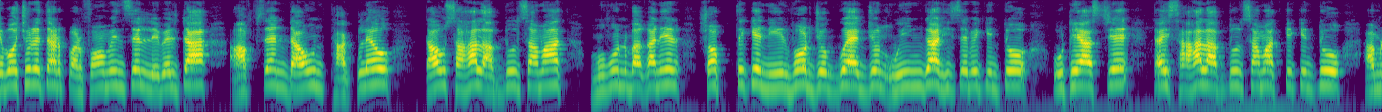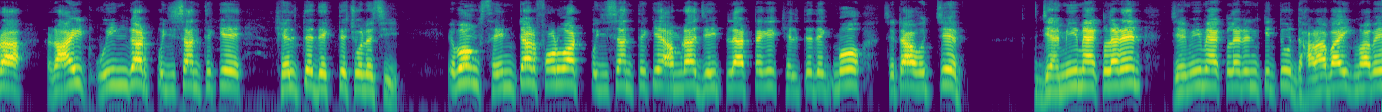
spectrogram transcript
এবছরে তার পারফরমেন্সের লেভেলটা আপস অ্যান্ড ডাউন থাকলেও তাও সাহাল আব্দুল সামাদ মোহনবাগানের সব থেকে নির্ভরযোগ্য একজন উইঙ্গার হিসেবে কিন্তু উঠে আসছে। তাই সাহাল আব্দুল সামাদকে কিন্তু আমরা রাইট উইঙ্গার পজিশান থেকে খেলতে দেখতে চলেছি। এবং সেন্টার ফরওয়ার্ড পজিশান থেকে আমরা যেই প্লেয়ারটাকে খেলতে দেখব, সেটা হচ্ছে জ্যামি ম্যাকলারেন জেমি ম্যাকলারেন কিন্তু ধারাবাহিকভাবে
